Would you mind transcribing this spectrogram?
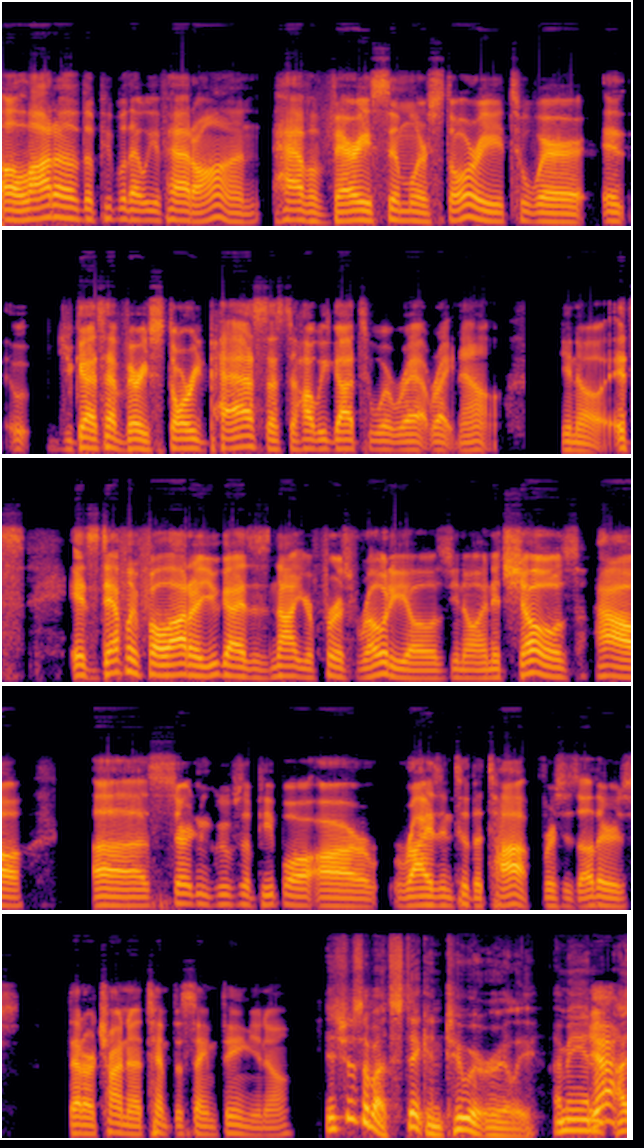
a lot of the people that we've had on have a very similar story to where it, uh, you guys have very storied past as to how we got to where we're at right now. You know, it's it's definitely for a lot of you guys is not your first rodeos, you know, and it shows how uh certain groups of people are rising to the top versus others that are trying to attempt the same thing, you know. It's just about sticking to it, really. I mean, Yeah.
